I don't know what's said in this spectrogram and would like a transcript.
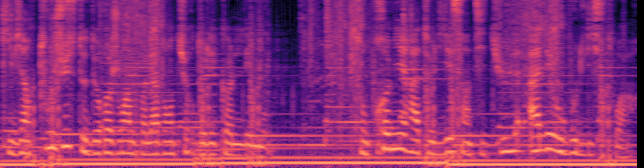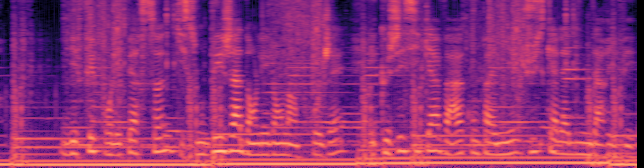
qui vient tout juste de rejoindre l'aventure de l'école Les mots. Son premier atelier s'intitule Aller au bout de l'histoire il est fait pour les personnes qui sont déjà dans l'élan d'un projet et que Jessica va accompagner jusqu'à la ligne d'arrivée,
